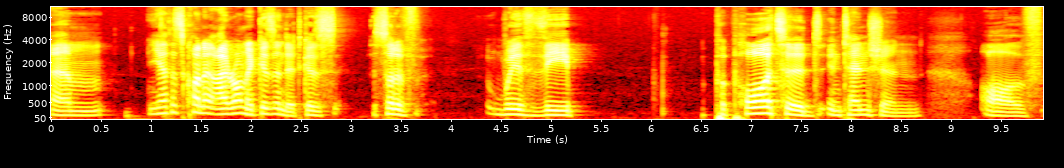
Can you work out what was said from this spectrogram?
Um, yeah, that's of ironic, isn't it? Because sort of with the purported intention of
